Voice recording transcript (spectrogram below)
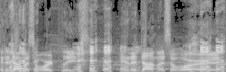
An Adamus Award, please. An Adamus Award.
